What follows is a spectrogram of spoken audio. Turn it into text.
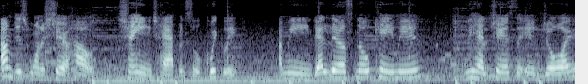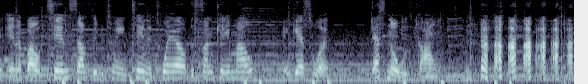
I'm just want to share how change happened so quickly I mean, that little snow came in. We had a chance to enjoy. And about 10 something, between 10 and 12, the sun came out. And guess what? That snow was gone.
